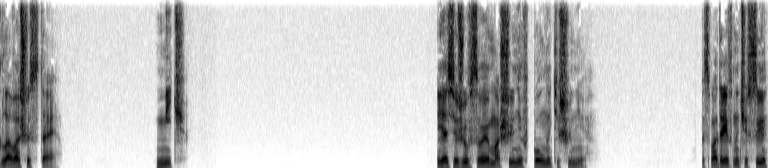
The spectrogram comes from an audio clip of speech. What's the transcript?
Глава шестая. Мич. Я сижу в своей машине в полной тишине. Посмотрев на часы,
